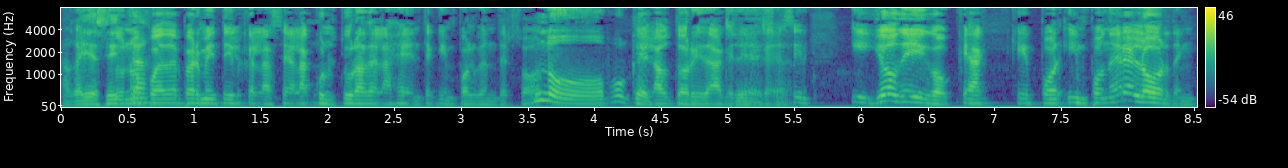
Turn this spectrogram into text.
La callecita. Tú no puedes permitir que la sea la cultura de la gente que impongan del sol. No, porque Es la autoridad que Sí, tiene que sí. decir. Y yo digo que, a- que por imponer el orden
